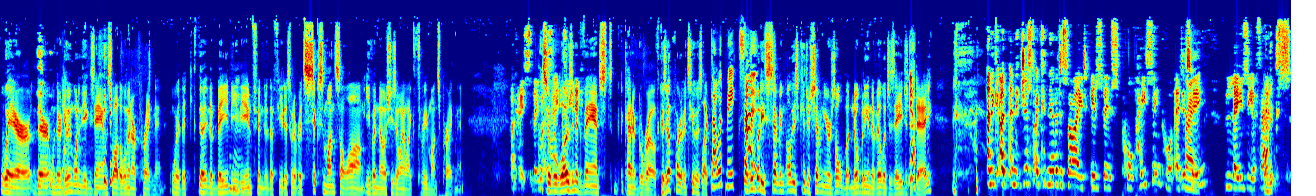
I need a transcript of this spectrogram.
where they're when they're Yeah. doing one of the exams while the women are pregnant, where the the, the baby, Mm-hmm. the infant, or the fetus, whatever, it's six months along, even though she's only like three months pregnant. Okay, so they. So there was an advanced kind of growth because that part of it too is like that would make sense. everybody's seven, all these kids are seven years old, but nobody in the village is aged Yeah. a day. and it, and it just I could never decide is this poor pacing, poor editing, Right. lazy And the, effects?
